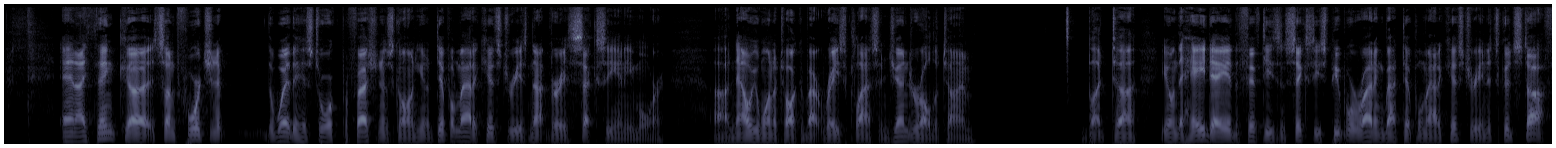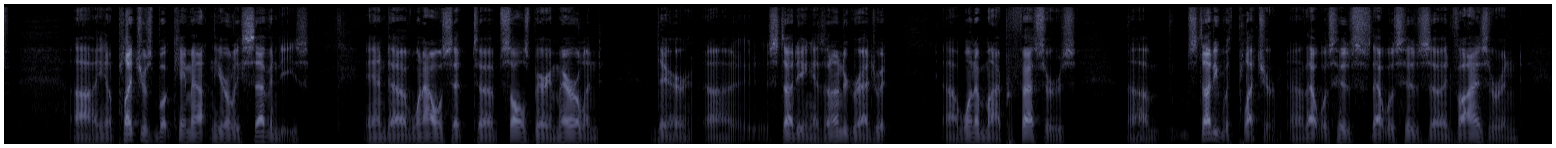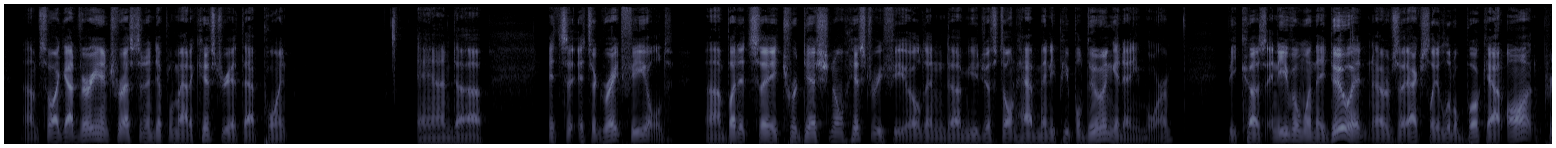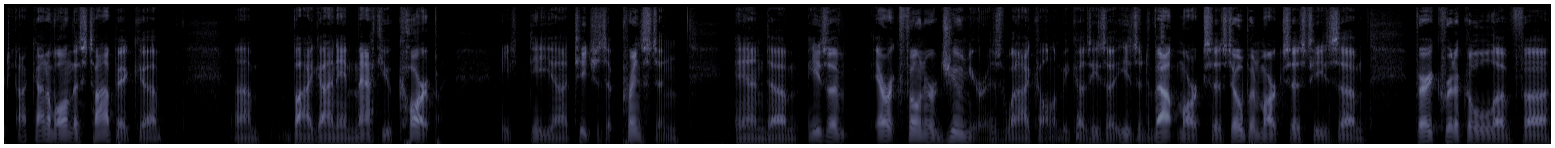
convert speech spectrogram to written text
And I think uh, it's unfortunate the way the historical profession has gone. You know, diplomatic history is not very sexy anymore. Uh, now we want to talk about race, class, and gender all the time. But uh, you know, in the heyday of the 50s and 60s, people were writing about diplomatic history, and it's good stuff. Uh, you know, Pletcher's book came out in the early 70s, and uh, when I was at uh, Salisbury, Maryland, there uh, studying as an undergraduate, uh, one of my professors um, studied with Pletcher. that was his that was his advisor, and um, so I got very interested in diplomatic history at that point. and it's a, it's a great field. Uh, but it's a traditional history field, and um, you just don't have many people doing it anymore. Because, and even when they do it, there's actually a little book out on uh, kind of on this topic uh, um, by a guy named Matthew Karp. He, he uh, teaches at Princeton, and um, he's a Eric Foner Jr. is what I call him because he's a he's a devout Marxist, open Marxist. He's um, very critical of uh,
